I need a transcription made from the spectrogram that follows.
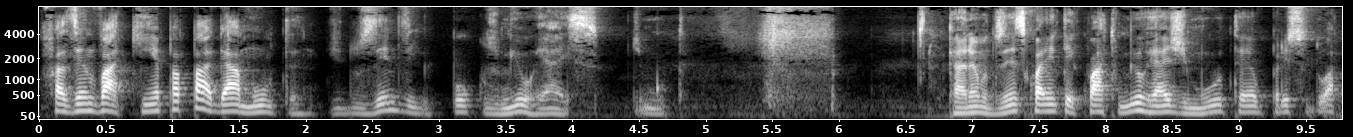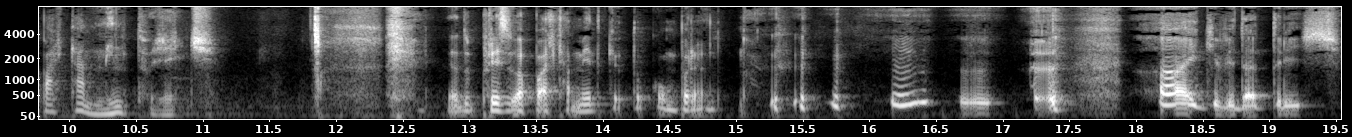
fazendo vaquinha para pagar a multa de duzentos e poucos mil reais de multa. Caramba, 244 mil reais de multa é o preço do apartamento, gente. É do preço do apartamento que eu tô comprando. Ai, que vida triste,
